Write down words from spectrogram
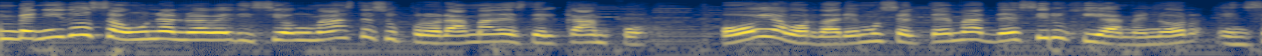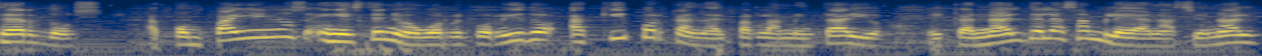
Bienvenidos a una nueva edición más de su programa Desde el Campo. Hoy abordaremos el tema de cirugía menor en cerdos. Acompáñenos en este nuevo recorrido aquí por Canal Parlamentario, el canal de la Asamblea Nacional.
